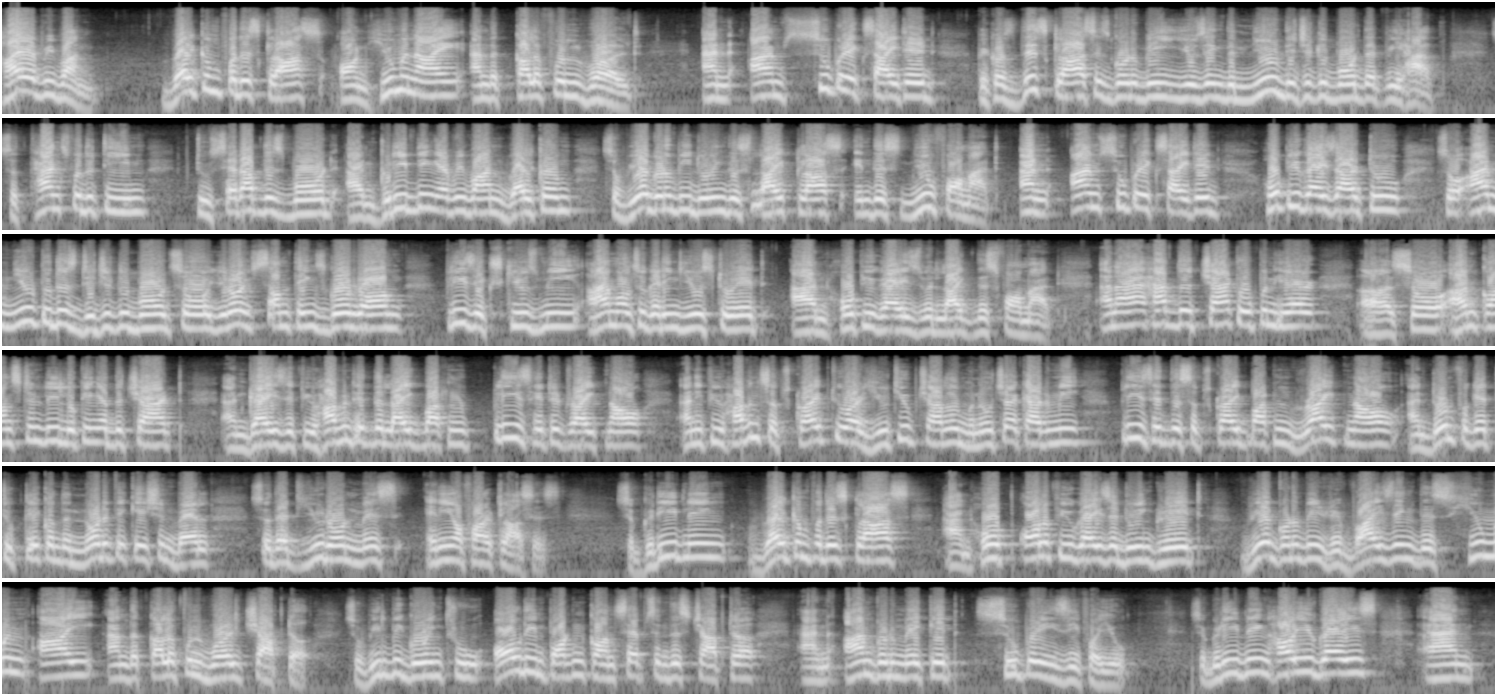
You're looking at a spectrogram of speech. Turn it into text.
Hi everyone, welcome for this class on human eye and the colorful world. And I'm super excited because this class is going to be using the new digital board that we have. So thanks for the team to set up this board. And good evening everyone, welcome. So we are going to be doing this live class in this new format. And I'm super excited. Hope you guys are too. So i'm new to this digital board. So you know if some things go wrong please excuse me i'm also getting used to it and hope you guys will like this format. And i have the chat open here uh, so i'm constantly looking at the chat. And guys if you haven't hit the like button please hit it right now. And if you haven't subscribed to our youtube channel manocha academy please hit the subscribe button right now. And don't forget to click on the notification bell so that you don't miss any of our classes. So good evening, welcome for this class. And hope all of you guys are doing great. We are going to be revising this human eye and the colorful world chapter. So we'll be going through all the important concepts in this chapter and I'm going to make it super easy for you. So good evening, how are you guys? And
